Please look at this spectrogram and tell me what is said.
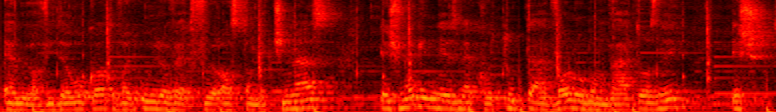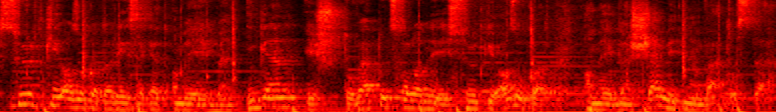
elő a videókat, vagy újra vedd föl azt, amit csinálsz, és megint nézd meg, hogy tudtál valóban változni, és szűrt ki azokat a részeket, amelyekben igen, és tovább tudsz haladni, és szűrt ki azokat, amelyekben semmit nem változtál.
